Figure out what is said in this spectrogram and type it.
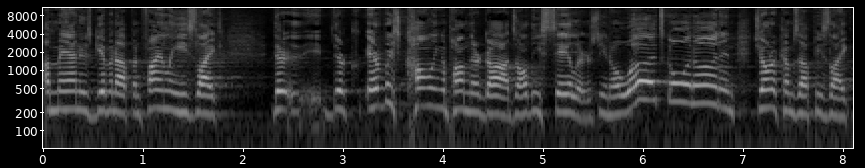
a man who's given up. And finally, he's like, they're, they're, everybody's calling upon their gods, all these sailors, you know, what's going on? And Jonah comes up. He's like,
